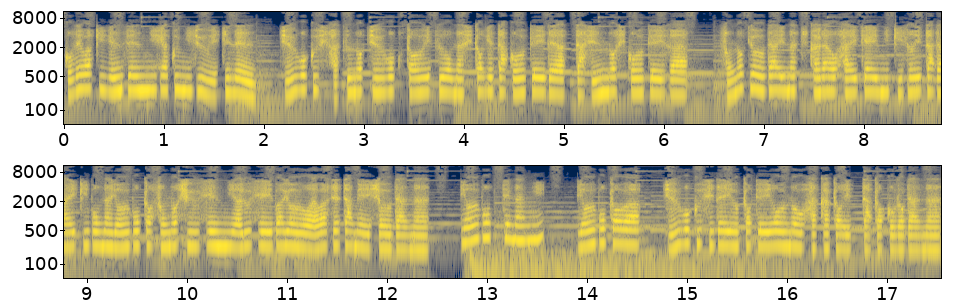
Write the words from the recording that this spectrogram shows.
これは紀元前221年、中国始発の中国統一を成し遂げた皇帝であった新の始皇帝が、その強大な力を背景に築いた大規模な陵墓とその周辺にある平和陵を合わせた名称だな。陵墓って何？陵墓とは、中国史で言うと帝王のお墓といったところだな。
